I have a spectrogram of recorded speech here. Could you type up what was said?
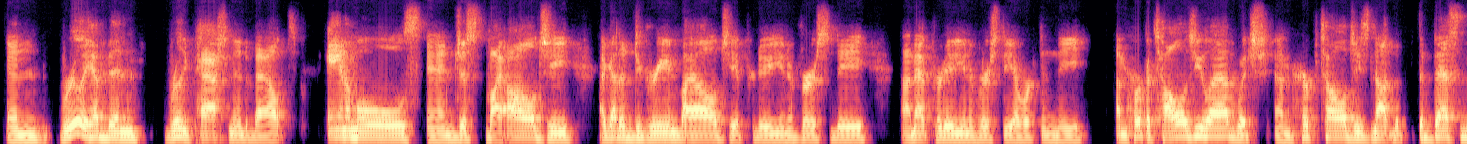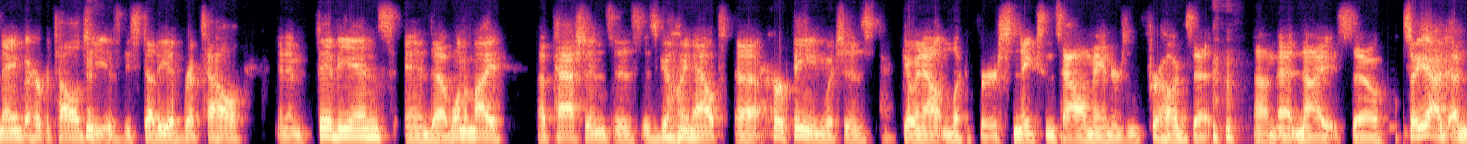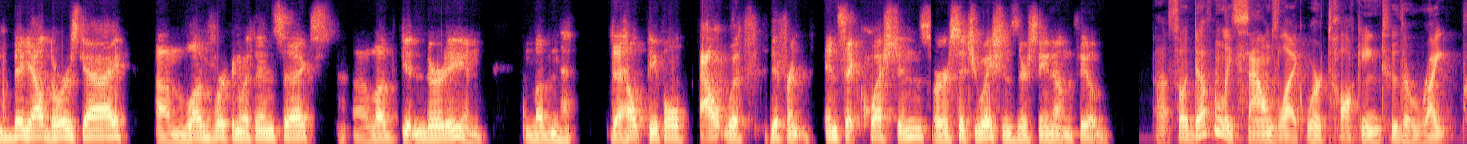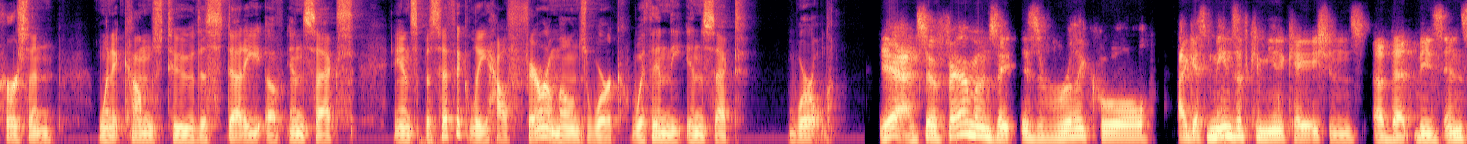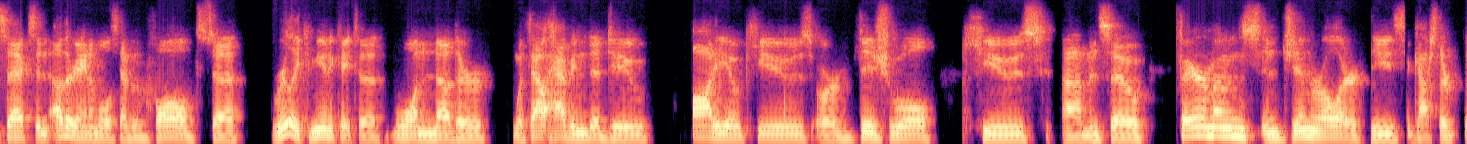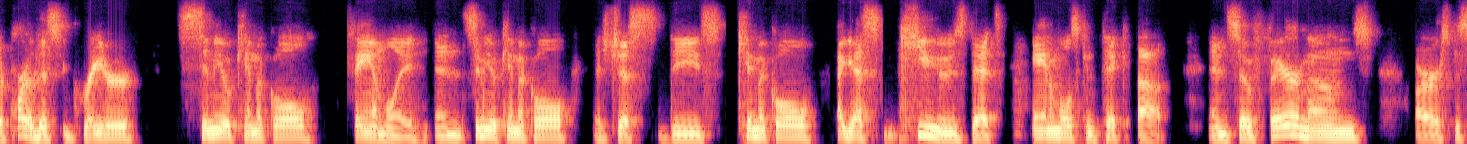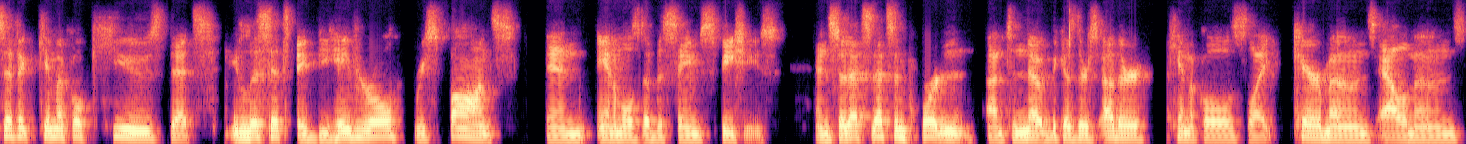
and really have been really passionate about animals and just biology. I got a degree in biology at Purdue University. I'm at Purdue University. I worked in the um, herpetology lab, which um, herpetology is not the, the best name, but herpetology is the study of reptile and amphibians. And uh, one of my uh, passions is is going out uh, herping, which is going out and looking for snakes and salamanders and frogs at um, at night. So so yeah, I'm a big outdoors guy. Um, love working with insects. Uh, love getting dirty and and loving to help people out with different insect questions or situations they're seeing out in the field. Uh, so it definitely sounds like we're talking to the right person when it comes to the study of insects and specifically how pheromones work within the insect world. Yeah, and so pheromones is a really cool, I guess, means of communications that these insects and other animals have evolved to really communicate to one another without having to do audio cues or visual cues. Um, and so pheromones in general are these, gosh, they're, they're part of this greater semiochemical family. And semiochemical is just these chemical, I guess, cues that animals can pick up. And so pheromones are specific chemical cues that elicit a behavioral response in animals of the same species. And so that's that's important um, to note because there's other chemicals like kairomones, allomones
